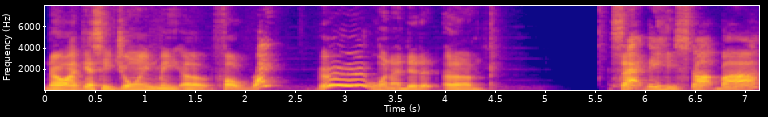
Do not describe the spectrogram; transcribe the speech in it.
No, I guess he joined me uh, for right when I did it. Um, Saturday, he stopped by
